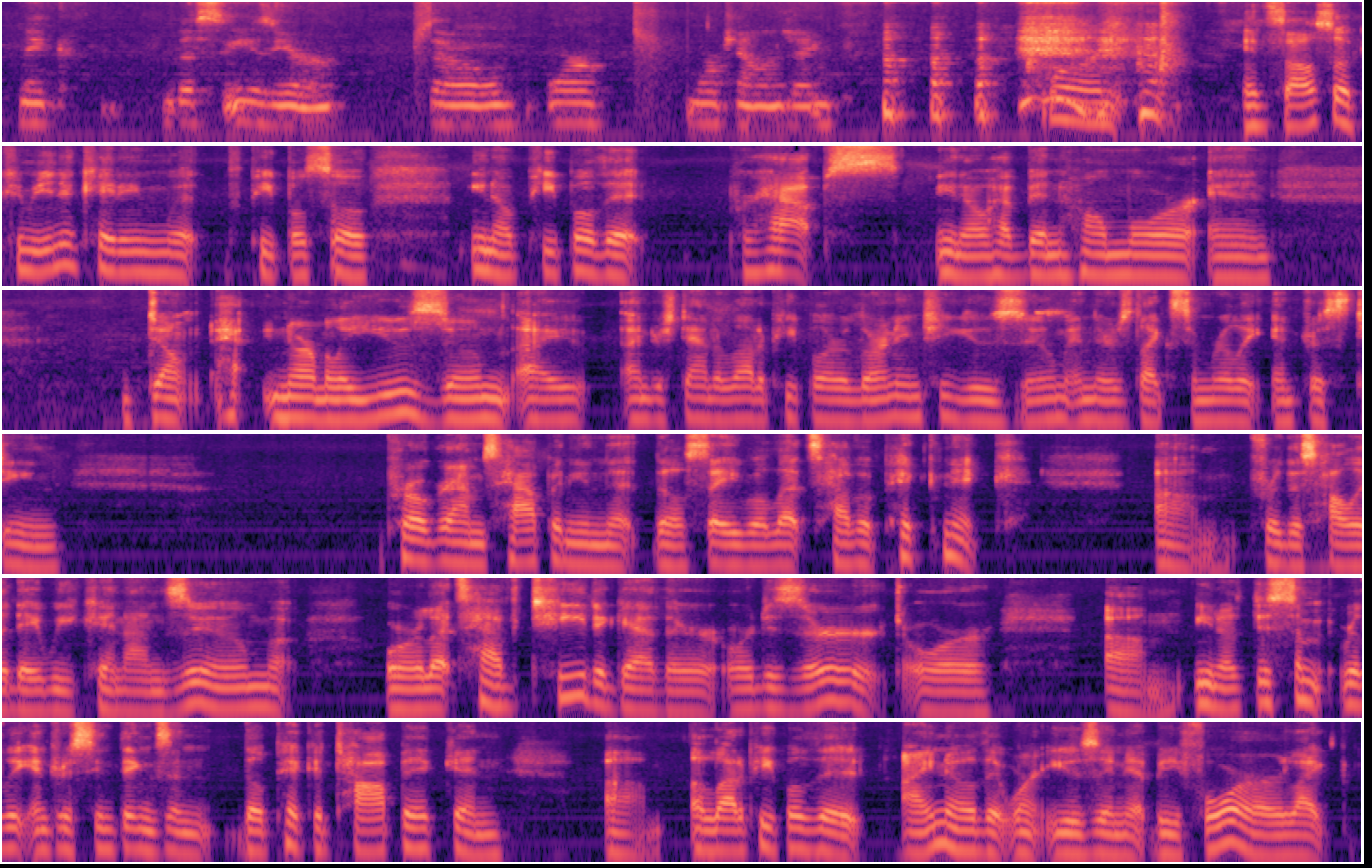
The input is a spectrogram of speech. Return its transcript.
make this easier. So or more challenging. Well, it's also communicating with people so you know people that perhaps you know have been home more and don't ha- normally use zoom i understand a lot of people are learning to use zoom and there's like some really interesting programs happening that they'll say well let's have a picnic um, for this holiday weekend on zoom or let's have tea together or dessert or um, you know, just some really interesting things. And they'll pick a topic. And um, a lot of people that I know that weren't using it before are like,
